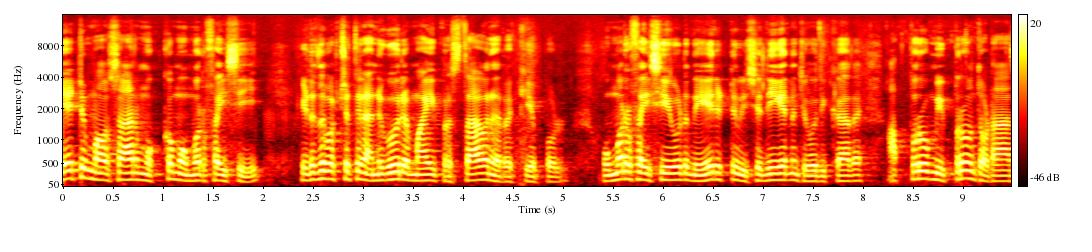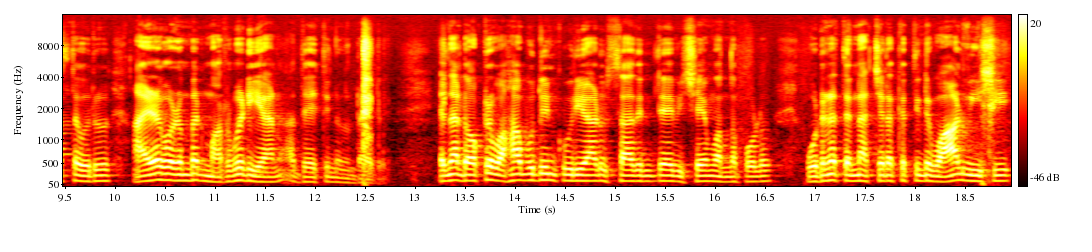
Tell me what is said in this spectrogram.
ഏറ്റവും അവസാനം മുക്കം ഉമർ ഫൈസി ഇടതുപക്ഷത്തിന് അനുകൂലമായി പ്രസ്താവന ഇറക്കിയപ്പോൾ ഉമർ ഫൈസിയോട് നേരിട്ട് വിശദീകരണം ചോദിക്കാതെ അപ്പുറവും ഇപ്പുറവും തൊടാത്ത ഒരു അഴകുഴമ്പൻ മറുപടിയാണ് അദ്ദേഹത്തിന് ഉണ്ടായത് എന്നാൽ ഡോക്ടർ വഹാബുദ്ദീൻ കൂരിയാട് ഉസ്താദിന്റെ വിഷയം വന്നപ്പോൾ ഉടനെ തന്നെ അച്ചടക്കത്തിന്റെ വാൾ വീശി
